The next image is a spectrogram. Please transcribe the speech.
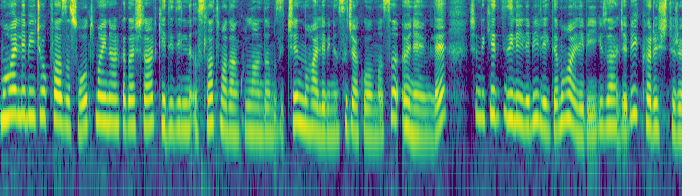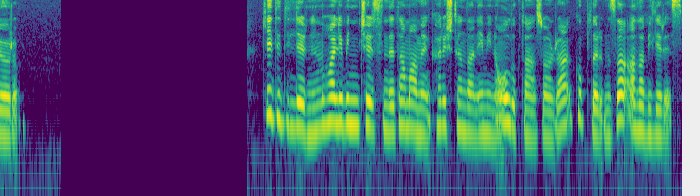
Muhallebiyi çok fazla soğutmayın arkadaşlar. Kedi dilini ıslatmadan kullandığımız için muhallebinin sıcak olması önemli. Şimdi kedi diliyle birlikte muhallebiyi güzelce bir karıştırıyorum. Kedi dillerinin muhallebinin içerisinde tamamen karıştığından emin olduktan sonra kuplarımıza alabiliriz.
